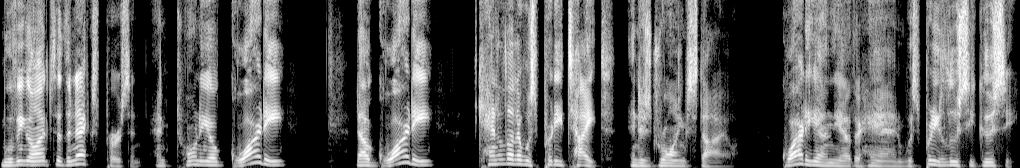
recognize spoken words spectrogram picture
Moving on to the next person, Antonio Guardi. Now, Guardi, Canaletto was pretty tight in his drawing style. Guardi, on the other hand, was pretty loosey goosey.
